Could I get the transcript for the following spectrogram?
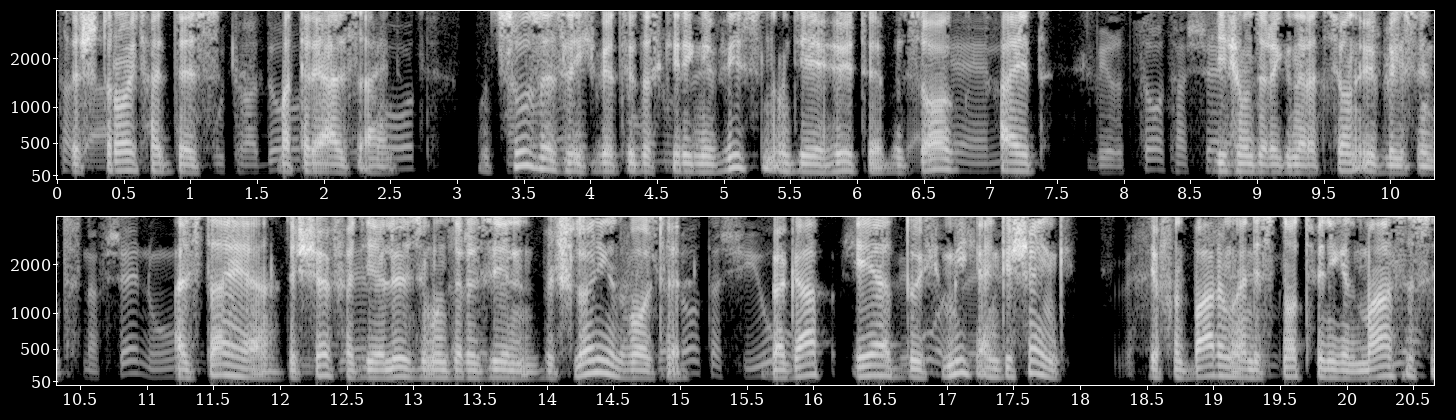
Zerstreutheit des Materials ein. Und zusätzlich wird durch das geringe Wissen und die erhöhte Besorgtheit die für unsere Generation üblich sind. Als daher der Schöpfer die Erlösung unserer Seelen beschleunigen wollte, übergab er durch mich ein Geschenk, die Offenbarung eines notwendigen Maßes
